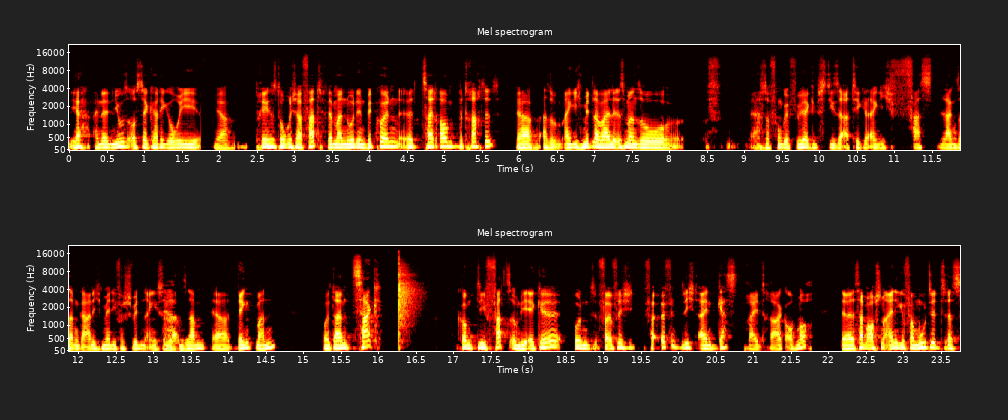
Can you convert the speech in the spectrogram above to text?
Ja, eine News aus der Kategorie ja, prähistorischer FAT, wenn man nur den Bitcoin-Zeitraum betrachtet. Ja, also eigentlich mittlerweile ist man so, also vom Gefühl her gibt es diese Artikel eigentlich fast langsam gar nicht mehr. Die verschwinden eigentlich so ja. langsam. Ja, denkt man. Und dann zack, kommt die FATS um die Ecke und veröffentlicht, veröffentlicht einen Gastbeitrag auch noch es haben auch schon einige vermutet, dass,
